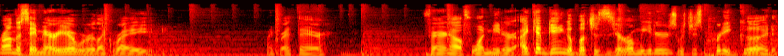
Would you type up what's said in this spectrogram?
Around the same area. We're like right... Like right there. Fair enough, one meter. I kept getting a bunch of zero meters, which is pretty good.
